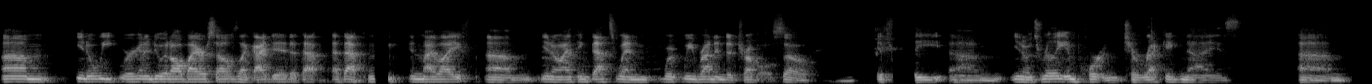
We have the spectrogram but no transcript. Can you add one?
um, you know, we we're going to do it all by ourselves, like I did at that at that point in my life. Um, you know, I think that's when we run into trouble. So it's really, um, you know, it's really important to recognize, um,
